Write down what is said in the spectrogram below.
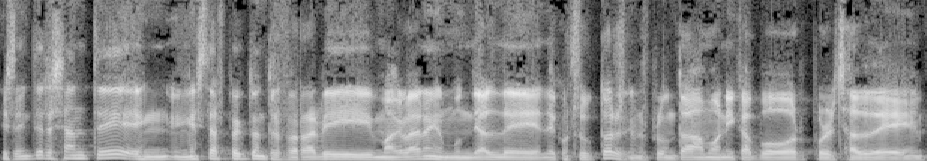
Está interesante en, en este aspecto entre Ferrari y McLaren en el Mundial de, de Constructores, que nos preguntaba Mónica por, por el chat de,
